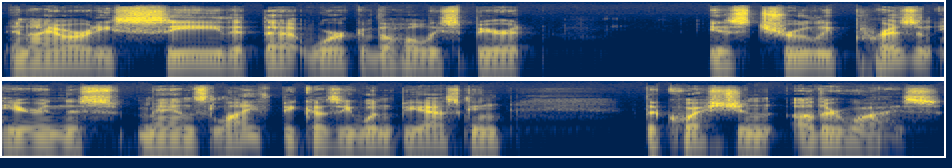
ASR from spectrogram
And I already see that that work of the Holy Spirit is truly present here in this man's life because he wouldn't be asking the question otherwise.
